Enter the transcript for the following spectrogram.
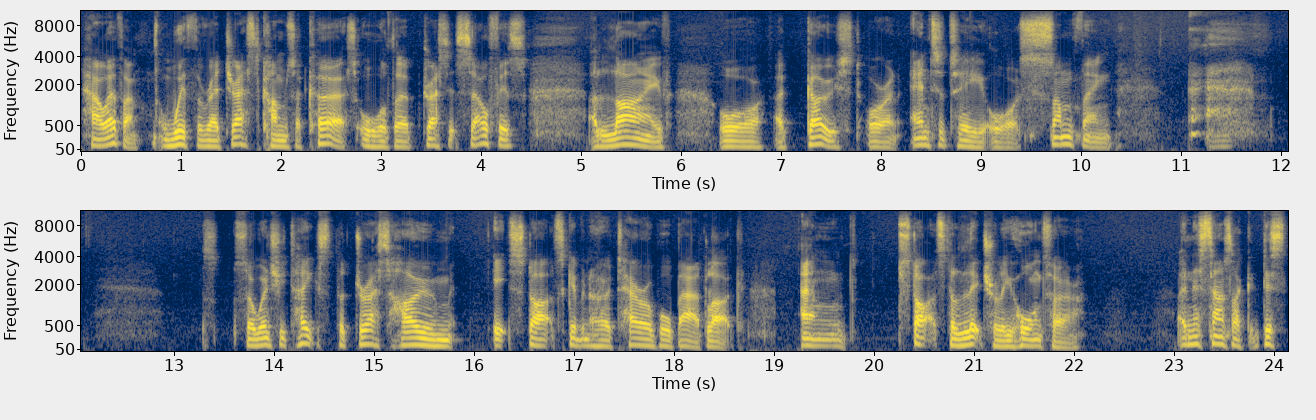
However, with the red dress comes a curse or the dress itself is alive or a ghost or an entity or something. So when she takes the dress home, it starts giving her terrible bad luck and starts to literally haunt her. And this sounds like this,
